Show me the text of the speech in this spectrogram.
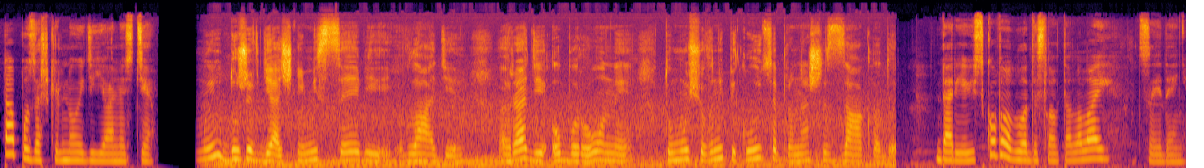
та позашкільної діяльності. Ми дуже вдячні місцевій владі, раді оборони, тому що вони піклуються про наші заклади. Дар'я Юськова, Владислав Талалай. Цей день.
